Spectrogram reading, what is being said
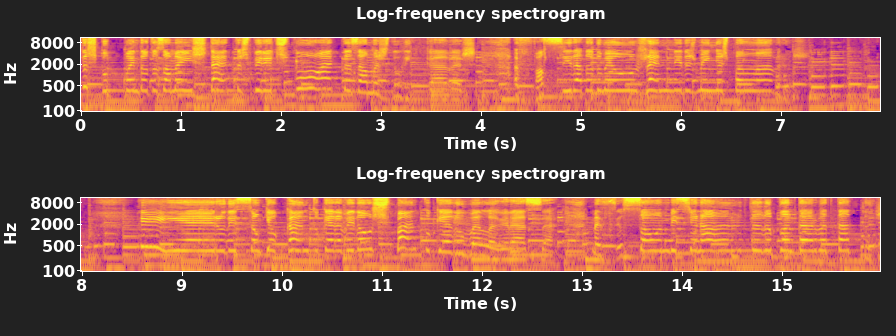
Desculpem todos os homens tetas, espíritos poetas, almas delicadas. A falsidade do meu gênio e das minhas palavras. E a erudição que eu canto, que é da vida ou espanto, que é do bela graça. Mas eu sou ambicionar-te de plantar batatas.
